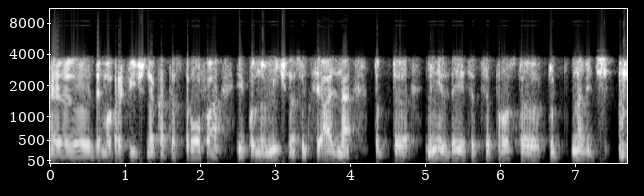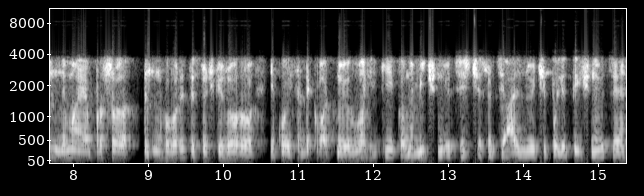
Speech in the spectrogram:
Е, демографічна катастрофа, економічна, соціальна. Тобто, мені здається, це просто тут навіть немає про що говорити з точки зору якоїсь адекватної логіки, економічної, чи, чи соціальної, чи політичної. Це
